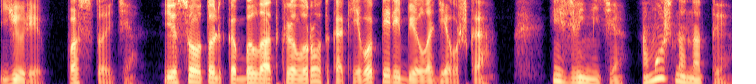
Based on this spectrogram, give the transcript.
Юрий, постойте». Исо только было открыл рот, как его перебила девушка. «Извините, а можно на «ты»?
